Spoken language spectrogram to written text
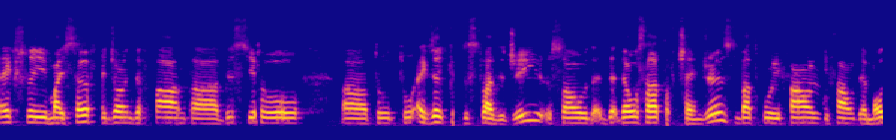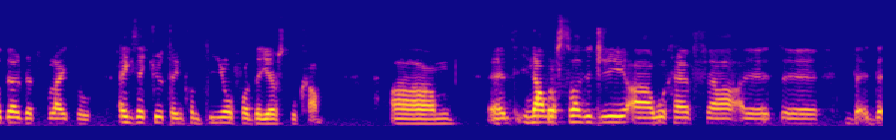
actually, myself, I joined the fund uh, this year to to to execute the strategy. So th- there was a lot of changes, but we found we found a model that we like to execute and continue for the years to come. Um, and in our strategy, uh, we have uh, uh, the, the,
